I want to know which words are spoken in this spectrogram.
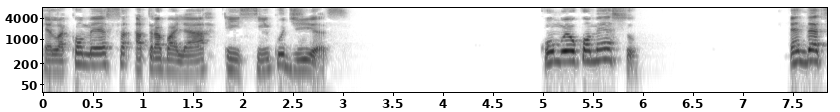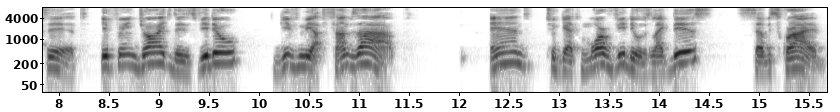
Ela começa a trabalhar em cinco dias. Como eu começo? And that's it. If you enjoyed this video, give me a thumbs up. And to get more videos like this, subscribe.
